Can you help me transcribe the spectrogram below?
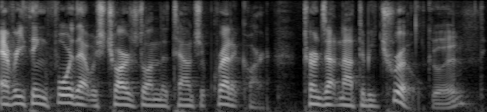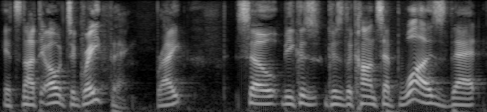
everything for that was charged on the township credit card. Turns out not to be true. Good. It's not. The, Oh, it's a great thing, right? So because because the concept was that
